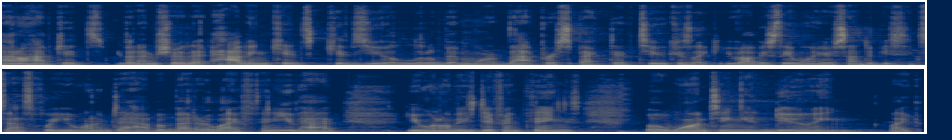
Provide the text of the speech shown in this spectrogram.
I don't have kids, but I'm sure that having kids gives you a little bit more of that perspective too. Because like you obviously want your son to be successful, you want him to have a better life than you've had. You want all these different things, but wanting and doing like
